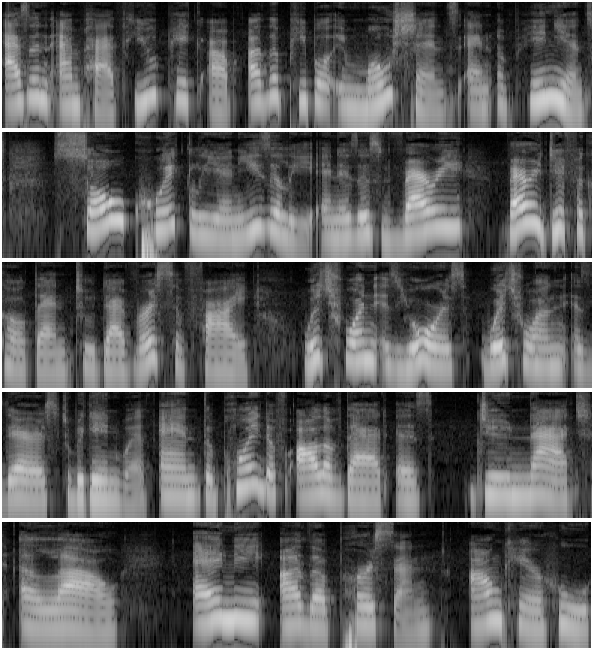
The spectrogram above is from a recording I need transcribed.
as an empath, you pick up other people's emotions and opinions so quickly and easily, and it is very, very difficult then to diversify which one is yours, which one is theirs to begin with. And the point of all of that is do not allow any other person I don't care who,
